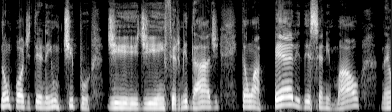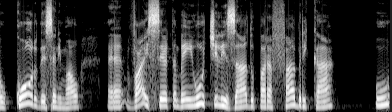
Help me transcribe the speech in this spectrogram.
não pode ter nenhum tipo de, de enfermidade. Então a pele desse animal, né, o couro desse animal, é, vai ser também utilizado para fabricar o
